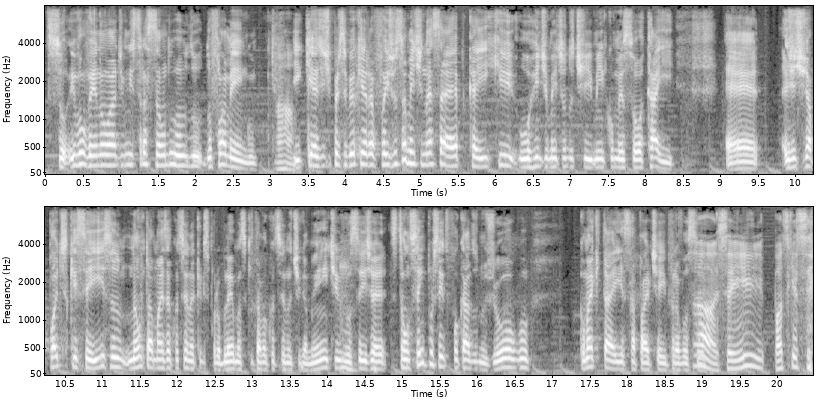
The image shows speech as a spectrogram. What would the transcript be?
so, envolvendo a administração do, do, do Flamengo. Aham. E que a gente percebeu que era, foi justamente nessa época aí que o rendimento do time começou a cair. É, a gente já pode esquecer isso, não tá mais acontecendo aqueles problemas que estavam acontecendo antigamente, vocês já estão 100% focados no jogo. Como é que tá aí essa parte aí pra você? Não, isso aí pode esquecer.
